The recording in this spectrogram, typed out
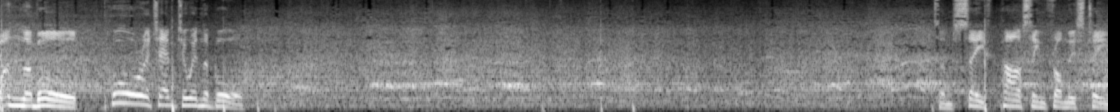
Won the ball. Poor attempt to win the ball. Some safe passing from this team.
